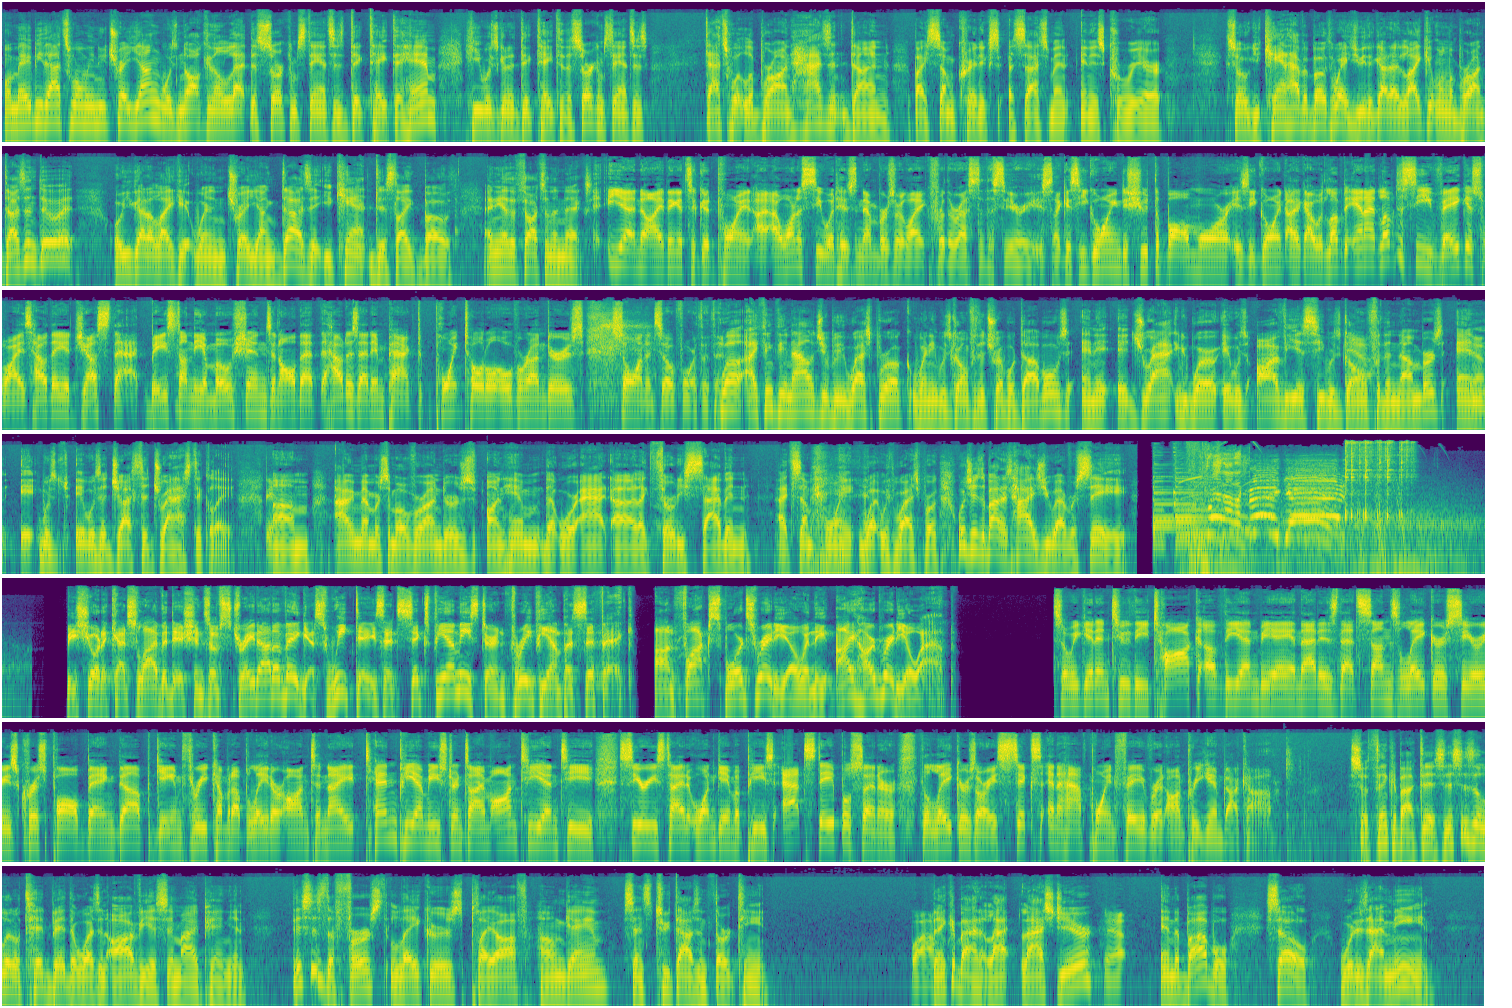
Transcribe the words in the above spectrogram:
Well, maybe that's when we knew Trae Young was not going to let the circumstances dictate to him. He was going to dictate to the circumstances. That's what LeBron hasn't done by some critics' assessment in his career. So you can't have it both ways. You either got to like it when LeBron doesn't do it, or you got to like it when Trae Young does it. You can't dislike both. Any other thoughts on the Knicks? Yeah, no, I think it's a good point. I, I want to see what his numbers are like for the rest of the series. Like, is he going to shoot the ball more? Is he going? Like, I would love to, and I'd love to see Vegas wise how they adjust that based on the emotions and all that. How does that impact point total over unders, so on and so forth with it? Well, I think the analogy would be Westbrook when he was going for the triple doubles, and it, it dra- where it was obvious he was going Yeah. for the numbers, and Yeah. it was it was adjusted drastically. Yeah. Um, I remember some over unders on him that were at uh, like 37 at some point with Westbrook, which is about as high as you ever see. Right out of Vegas! Be sure to catch live editions of Straight Outta Vegas weekdays at 6 p.m. Eastern, 3 p.m. Pacific on Fox Sports Radio and the iHeartRadio app. So we get into the talk of the NBA, and that is that Suns Lakers series. Chris Paul banged up. Game three coming up later on tonight, 10 p.m. Eastern Time on TNT. Series tied at one game apiece at Staples Center. The Lakers are a six and a half point favorite on pregame.com. So think about this. This is a little tidbit that wasn't obvious in my opinion. This is the first Lakers playoff home game since 2013. Wow. Think about it. La- last year yeah. in the bubble. So, what does that mean?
